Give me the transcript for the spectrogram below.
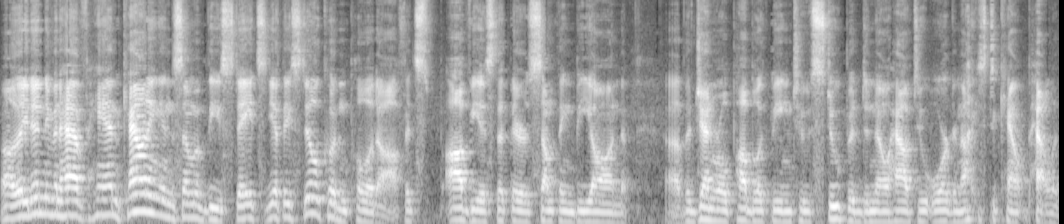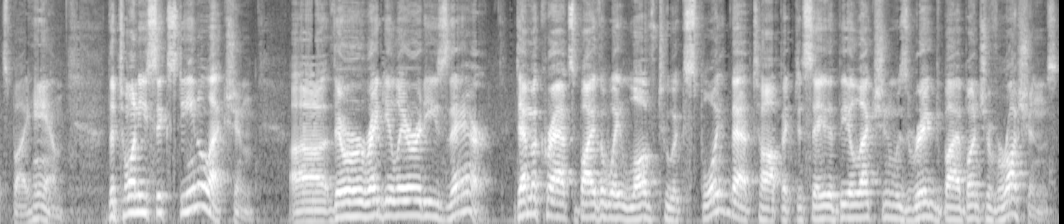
Well, they didn't even have hand counting in some of these states, yet they still couldn't pull it off. It's obvious that there's something beyond uh, the general public being too stupid to know how to organize to count ballots by hand. The 2016 election, uh, there were irregularities there. Democrats, by the way, love to exploit that topic to say that the election was rigged by a bunch of Russians.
